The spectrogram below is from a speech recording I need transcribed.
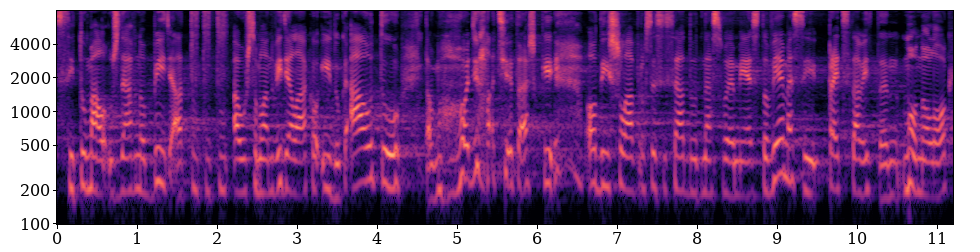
si tu mal už dávno byť a, tu, tu, tu, a už som len videla, ako idú k autu, tam hodila tie tašky, odišla, proste si sadnúť na svoje miesto. Vieme si predstaviť ten monológ,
